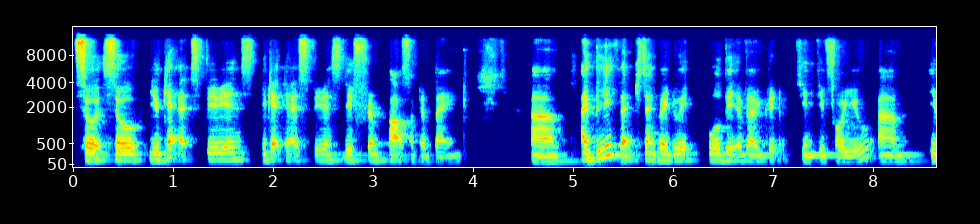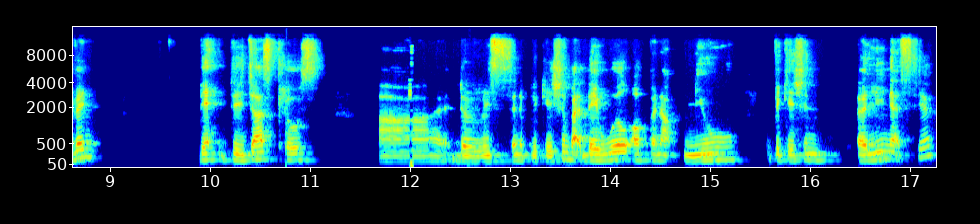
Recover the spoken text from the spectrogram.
So, so you get experience, you get to experience different parts of the bank. Um, I believe that Kijang Graduate will be a very great opportunity for you. Um, even they, they just closed uh, the recent application, but they will open up new application early next year.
